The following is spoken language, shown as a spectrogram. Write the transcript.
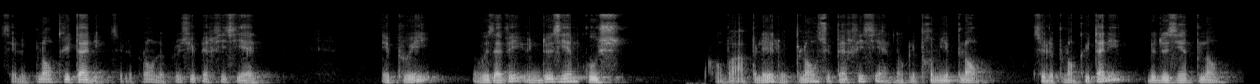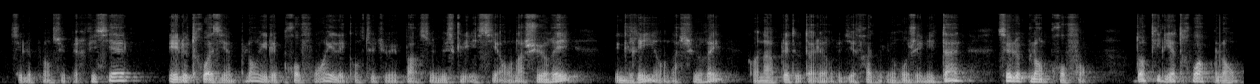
C'est le plan cutané, c'est le plan le plus superficiel. Et puis, vous avez une deuxième couche qu'on va appeler le plan superficiel. Donc le premier plan, c'est le plan cutané. Le deuxième plan, c'est le plan superficiel. Et le troisième plan, il est profond, il est constitué par ce muscle ici en assuré, gris en assuré, qu'on a appelé tout à l'heure le diaphragme urogénital. C'est le plan profond. Donc il y a trois plans,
